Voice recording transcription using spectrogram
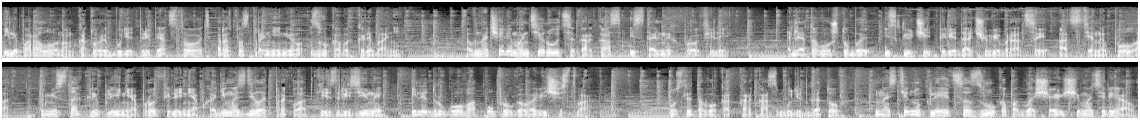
или поролоном, который будет препятствовать распространению звуковых колебаний. Вначале монтируется каркас из стальных профилей. Для того, чтобы исключить передачу вибраций от стены пола, в местах крепления профилей необходимо сделать прокладки из резины или другого упругого вещества. После того, как каркас будет готов, на стену клеится звукопоглощающий материал,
